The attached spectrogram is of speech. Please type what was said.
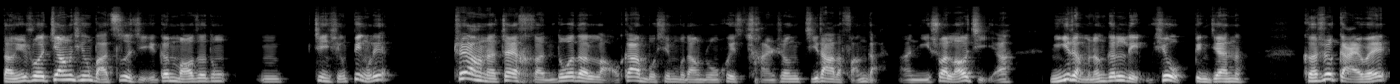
等于说江青把自己跟毛泽东嗯进行并列，这样呢，在很多的老干部心目当中会产生极大的反感啊，你算老几啊？你怎么能跟领袖并肩呢？可是改为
